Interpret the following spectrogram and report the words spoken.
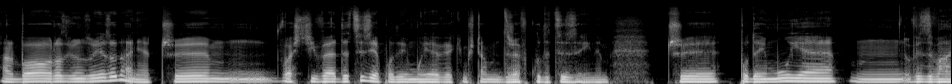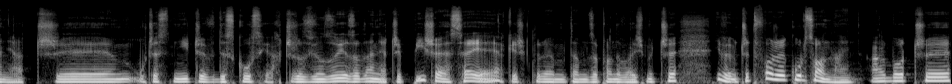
albo rozwiązuje zadanie, czy mm, właściwe decyzje podejmuje w jakimś tam drzewku decyzyjnym, czy podejmuje mm, wyzwania, czy uczestniczy w dyskusjach, czy rozwiązuje zadania, czy pisze eseje jakieś, które tam zaplanowaliśmy, czy nie wiem, czy tworzy kurs online, albo czy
